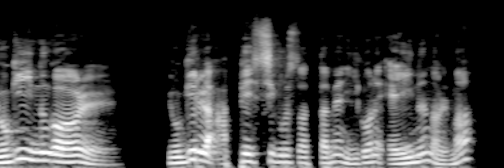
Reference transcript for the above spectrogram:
여기 있는 걸 여기를 앞에 식으로 썼다면 이거는 a는 얼마?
